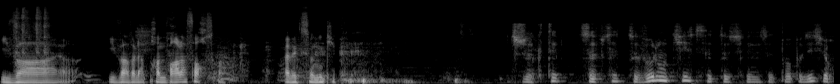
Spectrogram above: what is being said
il, va, il va la prendre par la force, quoi, avec son équipe. J'accepte volontiers cette, proposition.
